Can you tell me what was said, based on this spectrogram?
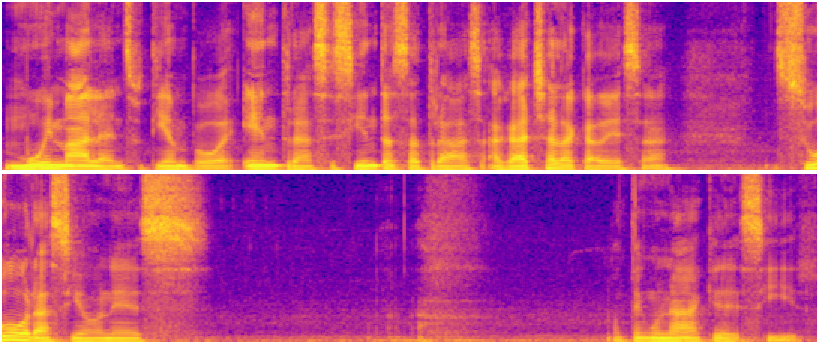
muy mala en su tiempo, entra, se sienta hasta atrás, agacha la cabeza. Su oración es, no tengo nada que decir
